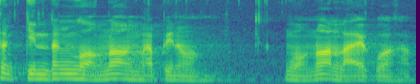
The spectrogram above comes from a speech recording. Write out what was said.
ทั้งกินทั้งง่วงนอนครับพี่น้องง่วงนอนหลายกว่าครับ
